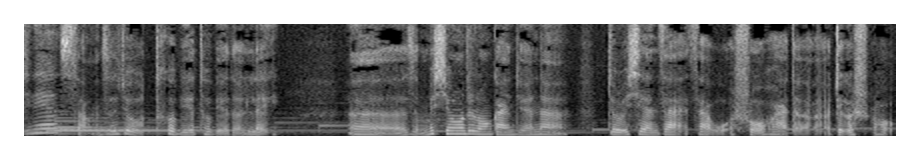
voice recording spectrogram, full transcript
今天嗓子就特别特别的累，呃，怎么形容这种感觉呢？就是现在在我说话的这个时候，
